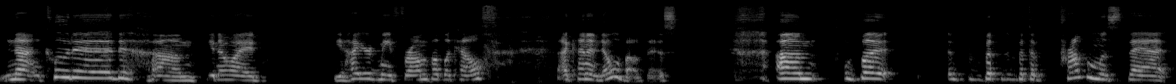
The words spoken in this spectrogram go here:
not included. Um, you know, I you hired me from public health. I kind of know about this, um, but but but the problem was that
